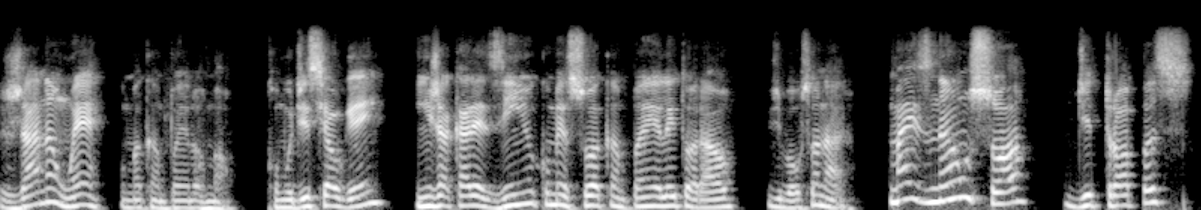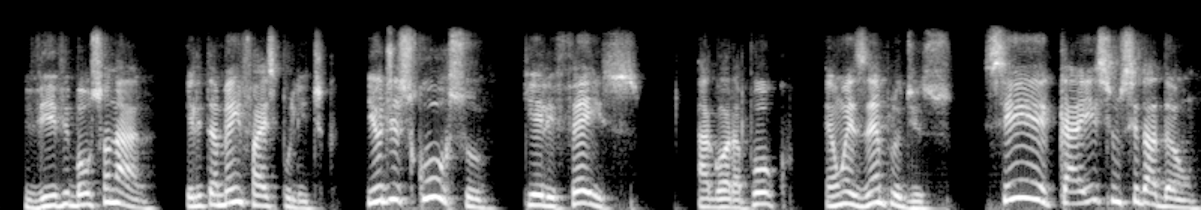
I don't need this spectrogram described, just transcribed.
Já não é uma campanha normal. Como disse alguém, em Jacarezinho começou a campanha eleitoral de Bolsonaro. Mas não só de tropas vive Bolsonaro. Ele também faz política. E o discurso que ele fez agora há pouco é um exemplo disso. Se caísse um cidadão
